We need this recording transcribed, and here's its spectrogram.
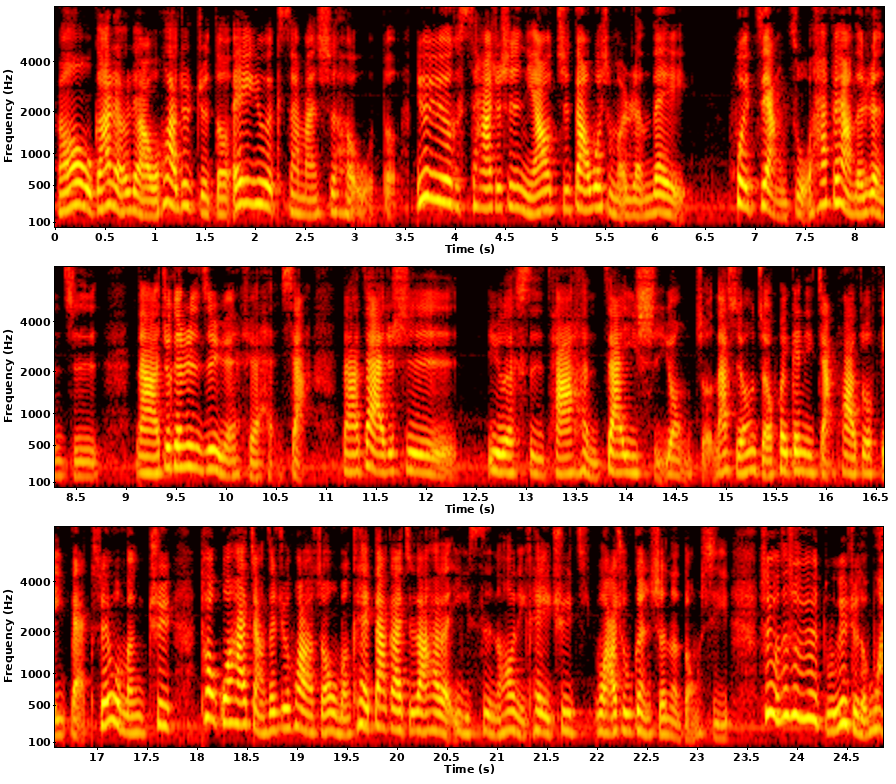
然后我跟她聊一聊，我后来就觉得，哎，UX 还蛮适合我的，因为 UX 它就是你要知道为什么人类会这样做，它非常的认知，那就跟认知语言学很像。那再来就是。UX 它很在意使用者，那使用者会跟你讲话做 feedback，所以我们去透过他讲这句话的时候，我们可以大概知道他的意思，然后你可以去挖出更深的东西。所以我那时候越读越觉得哇，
